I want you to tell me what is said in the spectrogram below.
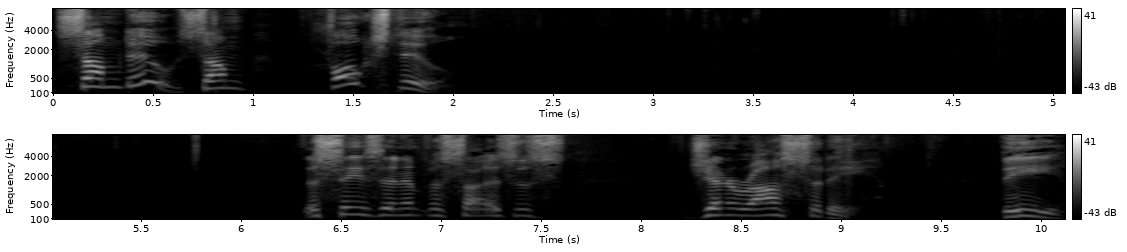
Some do, some folks do. The season emphasizes generosity, the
